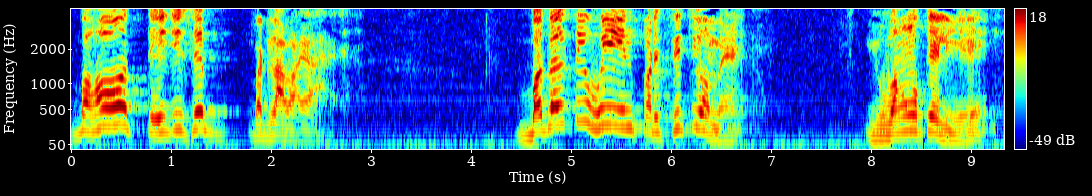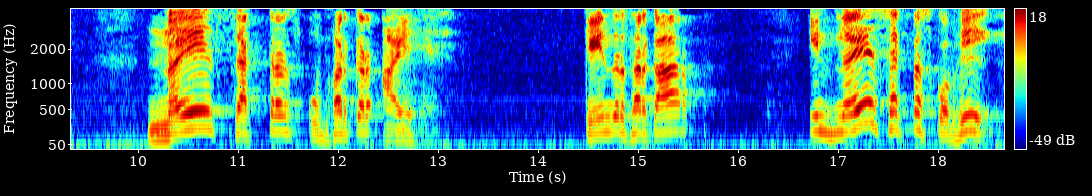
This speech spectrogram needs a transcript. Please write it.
बहुत तेज़ी से बदलाव आया है। बदलती हुई इन परिस्थितियों में युवाओं के लिए नए सेक्टर्स उभर कर आए हैं। केंद्र सरकार इन नए सेक्टर्स को भी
